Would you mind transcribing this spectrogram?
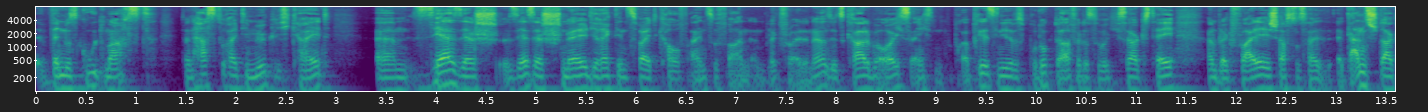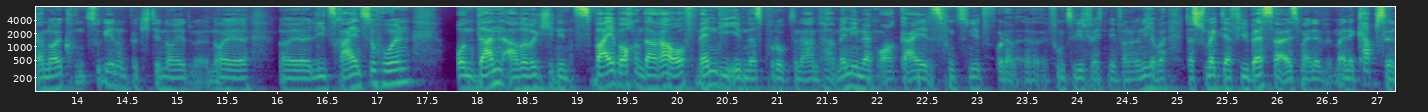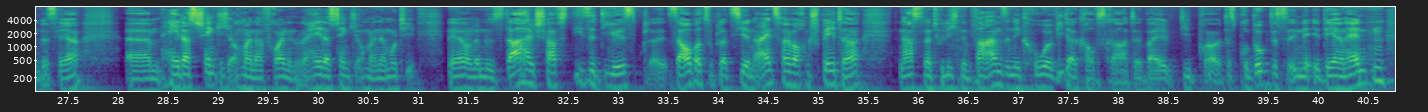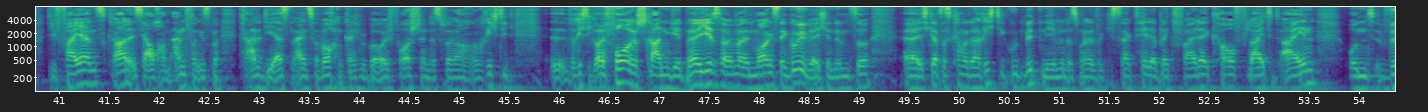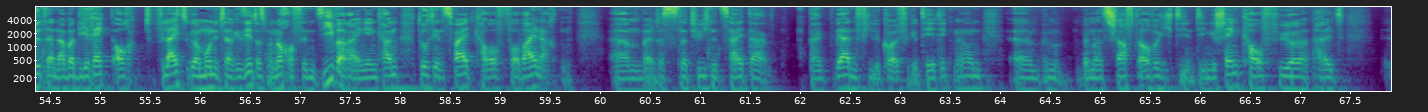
wenn du es gut machst, dann hast du halt die Möglichkeit, ähm, sehr, sehr, sehr, sehr schnell direkt den Zweitkauf einzufahren an Black Friday. Ne? Also jetzt gerade bei euch ist eigentlich ein prädestiniertes Produkt dafür, dass du wirklich sagst, hey, an Black Friday schaffst du es halt ganz stark an Neukunden zu gehen und wirklich dir neue, neue, neue Leads reinzuholen. Und dann aber wirklich in den zwei Wochen darauf, wenn die eben das Produkt in der Hand haben, wenn die merken, oh geil, das funktioniert oder äh, funktioniert vielleicht in dem Fall noch nicht, aber das schmeckt ja viel besser als meine, meine Kapseln bisher. Ähm, hey, das schenke ich auch meiner Freundin oder hey, das schenke ich auch meiner Mutti. Ne? Und wenn du es da halt schaffst, diese Deals sauber zu platzieren, ein, zwei Wochen später, dann hast du natürlich eine wahnsinnig hohe Wiederkaufsrate, weil die, das Produkt ist in deren Händen, die feiern es gerade, ist ja auch am Anfang, ist man, gerade die ersten ein, zwei Wochen kann ich mir bei euch vorstellen, dass man auch richtig, äh, richtig euphorisch rangeht. Ne? Jedes Mal, wenn man morgens ein Gummibärchen nimmt. So. Äh, ich glaube, das kann man da richtig gut mitnehmen, dass man halt wirklich sagt, hey, der Black Friday-Kauf leitet ein und wird dann aber direkt auch vielleicht sogar monetarisiert, dass man noch offensiver reingehen kann durch den Zweitkauf vor Weihnachten. Ähm, weil das ist natürlich eine Zeit, da da werden viele Käufe getätigt. Ne? Und äh, wenn, man es schafft, auch wirklich die, den Geschenkkauf für halt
